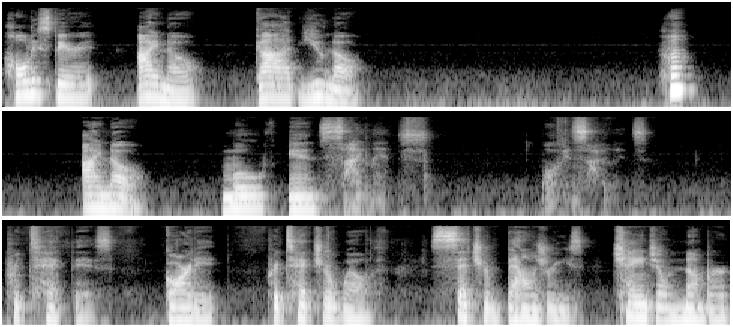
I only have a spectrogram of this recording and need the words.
Holy Spirit, I know. God, you know. Huh? I know. Move in silence. Move in silence. Protect this. Guard it. Protect your wealth. Set your boundaries. Change your number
